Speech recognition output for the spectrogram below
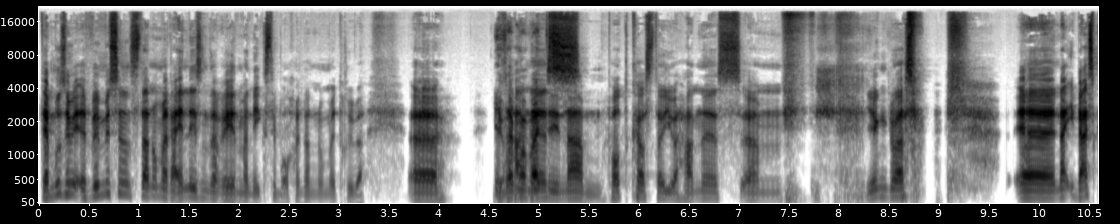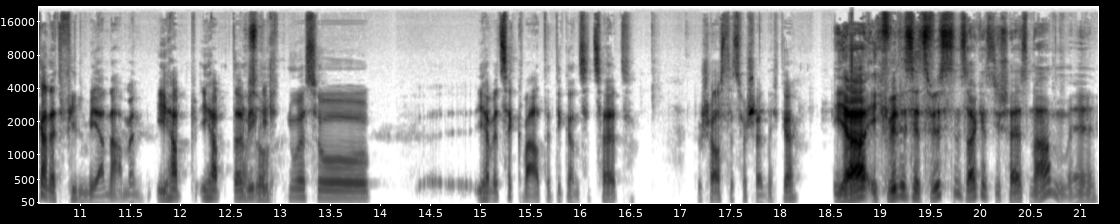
der muss ich, wir müssen uns da nochmal reinlesen, da reden wir nächste Woche dann nochmal drüber. Äh, Ja, sag mal weiter die Johannes- Namen. Podcaster Johannes, ähm, irgendwas. Äh, na, ich weiß gar nicht viel mehr Namen. Ich habe ich hab da so. wirklich nur so, ich habe jetzt nicht gewartet die ganze Zeit. Du schaust jetzt wahrscheinlich, gell? Ja, ich will das jetzt wissen. Sag jetzt die scheiß Namen, ey.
